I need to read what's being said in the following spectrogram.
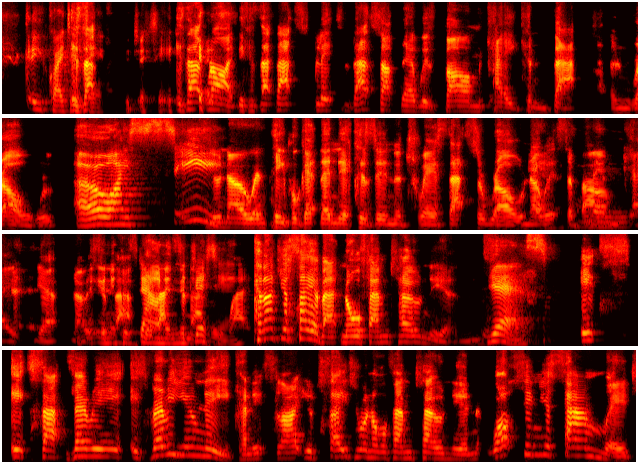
you quite Is that- the that Yes. right? Because that that splits. That's up there with barm cake and bat and roll. Oh, I see. You know, when people get their knickers in a twist, that's a roll. No, Yes, it's a barm cake. Yeah, no, it's a knickers bap. Yeah, down in the jetty. alleyway. Can I just say about Northamptonians? Yes. it's it's that very it's very unique and it's like you'd say to a northamptonian what's in your sandwich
